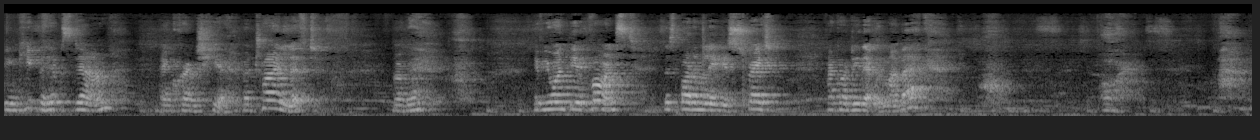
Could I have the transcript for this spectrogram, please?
you can keep the hips down and crunch here, but try and lift, okay? If you want the advanced, this bottom leg is straight. I can't do that with my back. Four, five,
